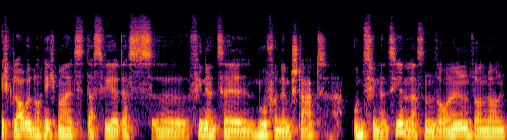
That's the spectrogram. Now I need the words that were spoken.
Ich glaube noch nicht mal, dass wir das äh, finanziell nur von dem Staat uns finanzieren lassen sollen, sondern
